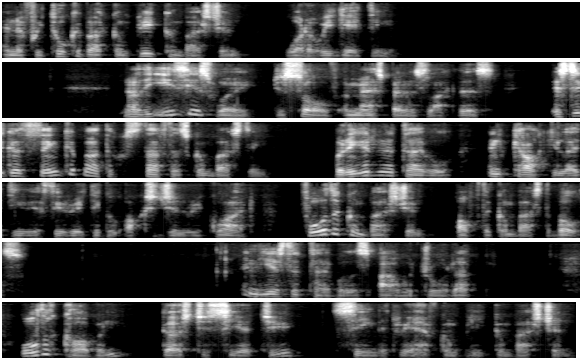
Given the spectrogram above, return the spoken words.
and if we talk about complete combustion, what are we getting? Now, the easiest way to solve a mass balance like this is to go think about the stuff that's combusting, putting it in a table, and calculating the theoretical oxygen required for the combustion of the combustibles. And here's the table as I would draw it up. All the carbon goes to CO2, seeing that we have complete combustion.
